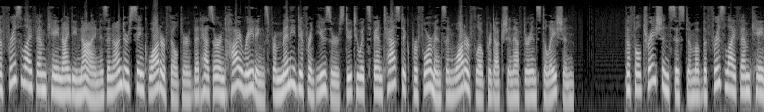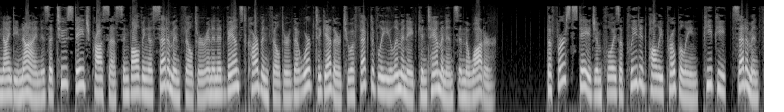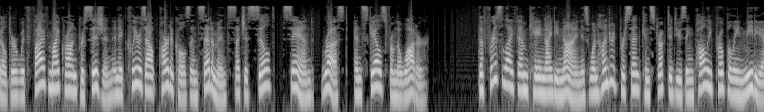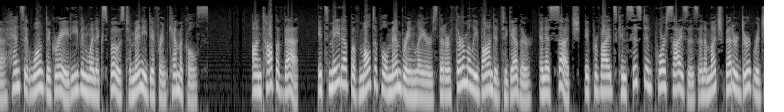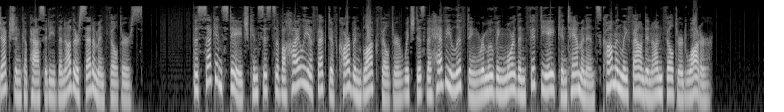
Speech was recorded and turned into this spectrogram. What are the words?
The FrizzLife MK99 is an under-sink water filter that has earned high ratings from many different users due to its fantastic performance and water flow production after installation. The filtration system of the FrizzLife MK99 is a two-stage process involving a sediment filter and an advanced carbon filter that work together to effectively eliminate contaminants in the water. The first stage employs a pleated polypropylene PP, sediment filter with 5 micron precision and it clears out particles and sediments such as silt, sand, rust, and scales from the water. The FrizzLife MK99 is 100% constructed using polypropylene media hence it won't degrade even when exposed to many different chemicals. On top of that, it's made up of multiple membrane layers that are thermally bonded together, and as such, it provides consistent pore sizes and a much better dirt rejection capacity than other sediment filters. The second stage consists of a highly effective carbon block filter which does the heavy lifting removing more than 58 contaminants commonly found in unfiltered water.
